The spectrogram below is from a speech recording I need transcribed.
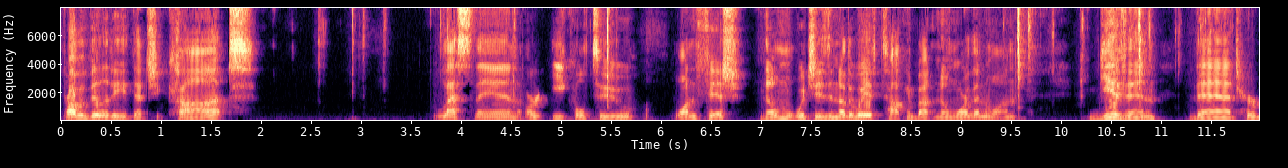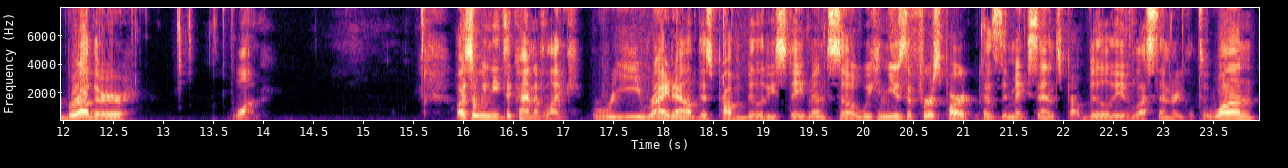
probability that she caught less than or equal to one fish, no, which is another way of talking about no more than one, given that her brother 1. All right, so we need to kind of like rewrite out this probability statement. So we can use the first part because it makes sense. Probability of less than or equal to 1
